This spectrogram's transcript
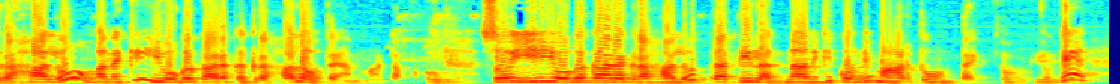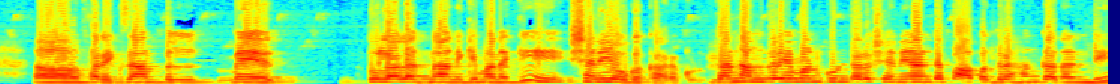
గ్రహాలు మనకి యోగకారక గ్రహాలు అవుతాయి అన్నమాట. ఓకే. సో ఈ యోగకార గ్రహాలు ప్రతి లగ్నానికి కొన్ని మారుతూ ఉంటాయి. ఓకే. ఫర్ ఎగ్జాంపుల్ మే తులా లగ్నానికి మనకి శని యోగకారకుడు. కానీ అందరూ ఏమనుకుంటారు? శని అంటే పాపగ్రహం కదండి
